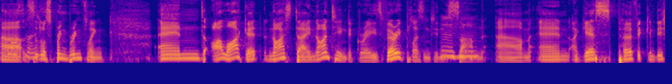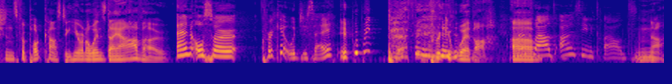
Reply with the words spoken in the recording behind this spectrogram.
Uh, it's a little spring bring fling. And I like it. A nice day, 19 degrees, very pleasant in the Mm-hmm. sun. Um, and I guess perfect conditions for podcasting here on a Wednesday Arvo. And also cricket, would you say? It would be perfect cricket weather. No Um, clouds. I haven't seen clouds. Nah.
